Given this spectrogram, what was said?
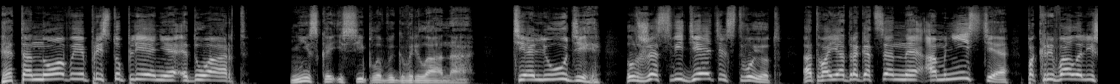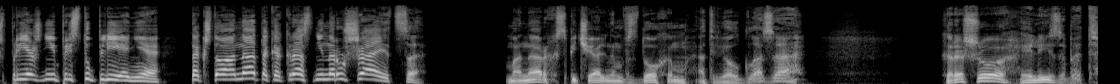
«Это новые преступления, Эдуард!» — низко и сипло выговорила она. Те люди лжесвидетельствуют, а твоя драгоценная амнистия покрывала лишь прежние преступления, так что она-то как раз не нарушается». Монарх с печальным вздохом отвел глаза. «Хорошо, Элизабет,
